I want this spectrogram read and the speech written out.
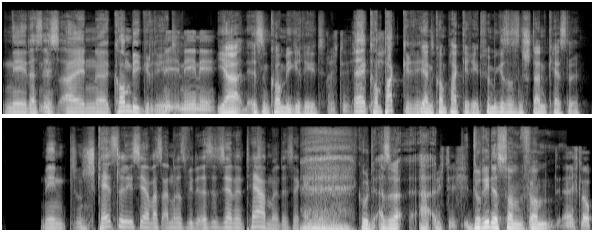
Nee, das Nee. ist ein äh, Kombigerät. Nee, nee, nee. Ja, ist ein Kombigerät. Richtig. Äh, Kompaktgerät. Ja, ein Kompaktgerät. Für mich ist das ein Standkessel. nee, ein Kessel ist ja was anderes wie, das ist ja eine Therme, das ist ja kein Äh, Kessel. Gut, also äh, Richtig. du redest vom, Ich glaube, vom ich glaub,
